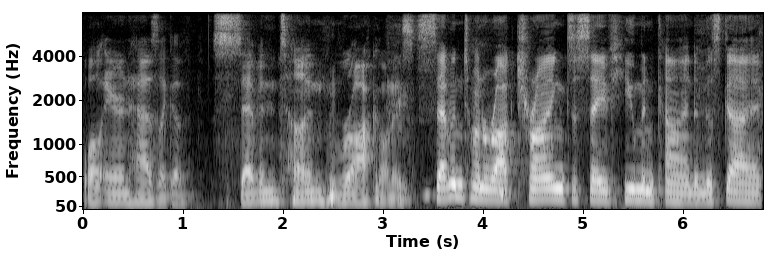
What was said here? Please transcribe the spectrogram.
While Eren has like a seven ton rock on his. seven ton rock trying to save humankind and this guy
